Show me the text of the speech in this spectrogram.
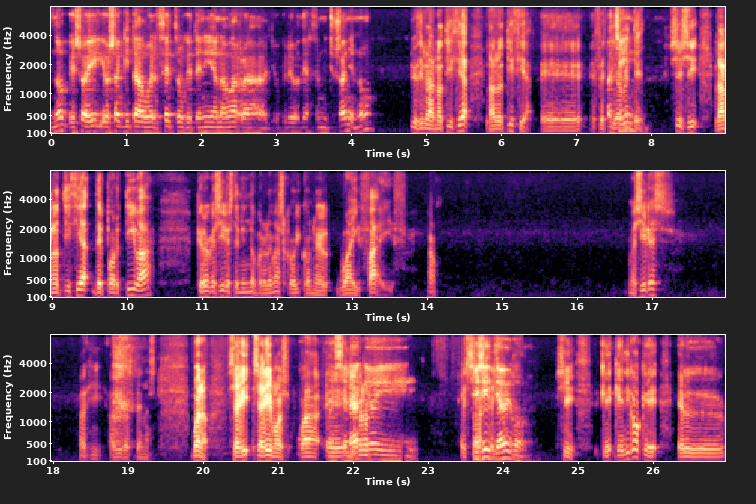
¿no? Que eso ahí os ha quitado el cetro que tenía Navarra, yo creo, de hace muchos años, ¿no? Es decir, la noticia, la noticia, eh, efectivamente, sí, sí, la noticia deportiva, creo que sigues teniendo problemas hoy con el Wi-Fi, ¿no? ¿Me sigues? Ay, penas. Bueno, seguimos. Pues será que hoy... sí, sí, te oigo. Sí, que, digo que el,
